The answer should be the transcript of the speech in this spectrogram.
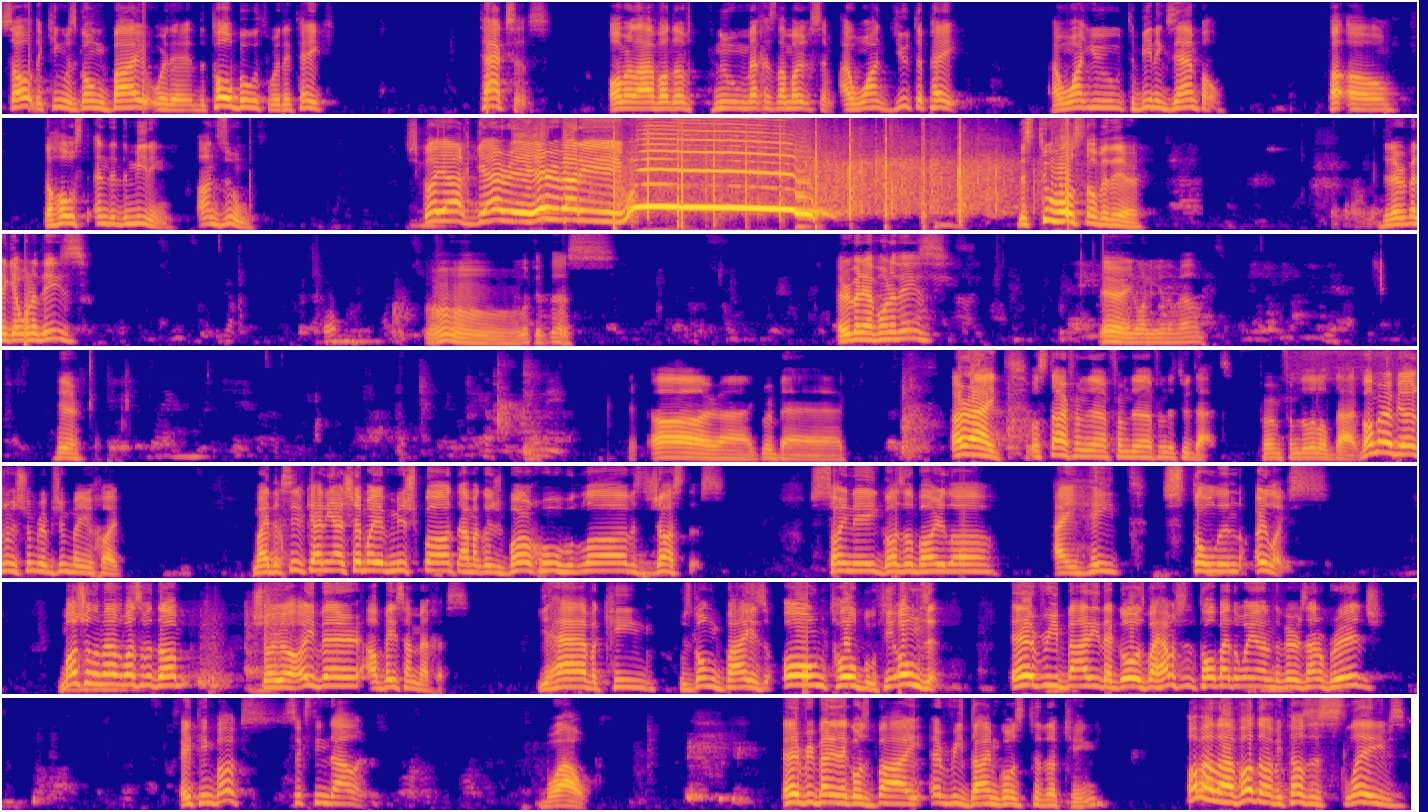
So the king was going by where the, the toll booth where they take taxes. I want you to pay. I want you to be an example. Uh oh. The host ended the meeting on Zoom. Shkoyach Gary, everybody! Woo! There's two hosts over there. Did everybody get one of these? Oh, look at this. Everybody have one of these? Here, you want to give them out? Here. All right, we're back. All right, we'll start from the from the from the two dots from, from the little dot. My dechsiv kani Hashem oyev mishpat, I'm Baruch Hu, who loves justice. Soine gozel ba'ila, I hate stolen oilos. Mashal melech basav adam, shoya oiver al beis hameches. You have a king who's going by his own toll booth. He owns it. Everybody that goes by, how much is the toll, by the way, on the Verrazano Bridge? 18 bucks, $16. Wow. Everybody that goes by, every dime goes to the king. He tells his slaves,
